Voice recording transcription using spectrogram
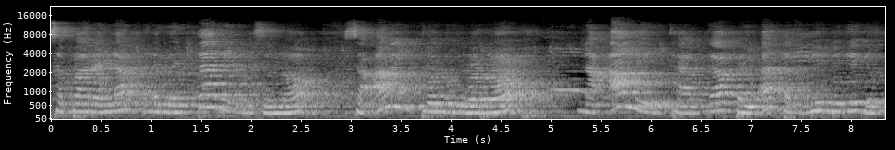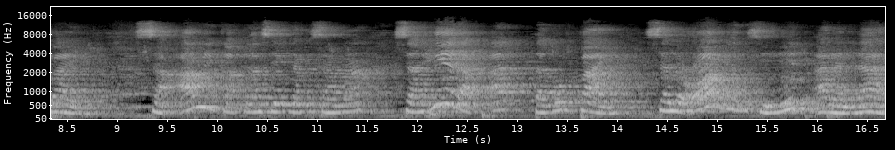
sa paralang elementary ng sulok sa aming punong guro na aming kagapay at nagbibigay gabay. Sa aming kaklaseng nakasama sa hirap at tagumpay sa loob ng silid-aralan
